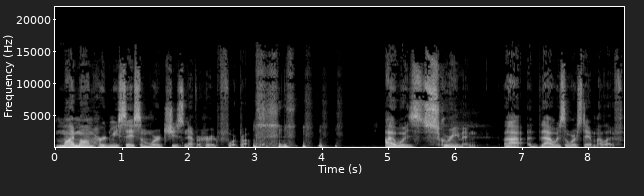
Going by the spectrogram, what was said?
my mom heard me say some words she's never heard before. Probably, I was screaming. Uh, that was the worst day of my life.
